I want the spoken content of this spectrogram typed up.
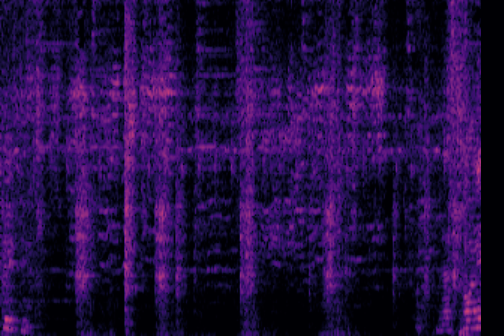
fifteen. That's 20.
